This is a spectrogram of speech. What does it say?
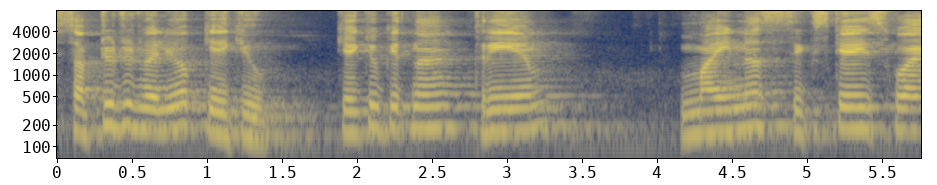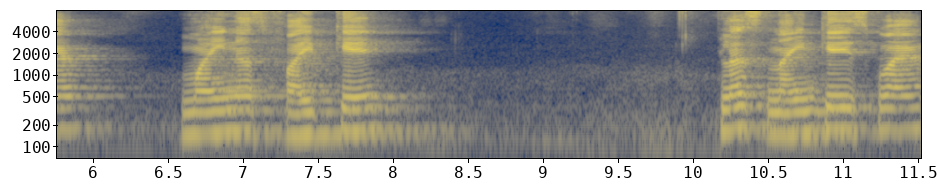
substitute value of K cube K cube कितना है? Three M minus six K square minus five K plus nine K square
